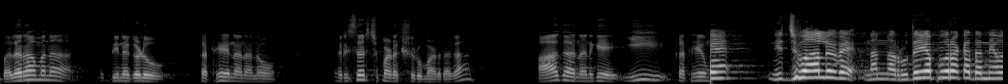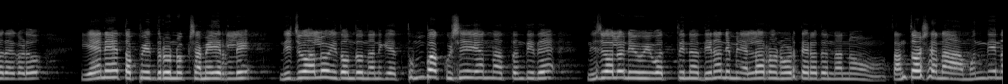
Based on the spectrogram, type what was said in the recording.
ಬಲರಾಮನ ದಿನಗಳು ಕಥೆಯನ್ನು ನಾನು ರಿಸರ್ಚ್ ಮಾಡೋಕ್ಕೆ ಶುರು ಮಾಡಿದಾಗ ಆಗ ನನಗೆ ಈ ಕಥೆಯ ನಿಜವಾಲುವೆ ನನ್ನ ಹೃದಯಪೂರ್ವಕ ಧನ್ಯವಾದಗಳು. ಏನೇ ತಪ್ಪಿದ್ರೂ ಕ್ಷಮೆ ಇರಲಿ. ನಿಜವಾಗ್ಲೂ ಇದೊಂದು ನನಗೆ ತುಂಬ ಖುಷಿಯನ್ನು ತಂದಿದೆ. ನಿಜವಾಗ್ಲೂ ನೀವು ಇವತ್ತಿನ ದಿನ ನಿಮ್ಮನ್ನೆಲ್ಲರೂ ನೋಡ್ತಾ ಇರೋದು ನಾನು ಸಂತೋಷನ ಮುಂದಿನ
